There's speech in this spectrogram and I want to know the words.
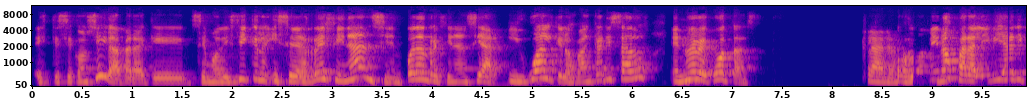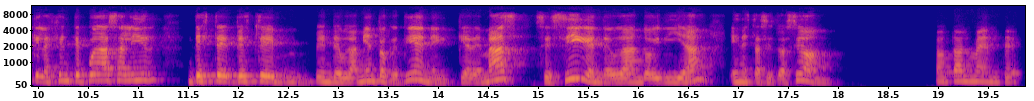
este, se consiga, para que se modifiquen y se refinancien, puedan refinanciar igual que los bancarizados en nueve cuotas. Claro. Por lo menos para aliviar y que la gente pueda salir de este, de este endeudamiento que tiene, que además se sigue endeudando hoy día en esta situación. Totalmente.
